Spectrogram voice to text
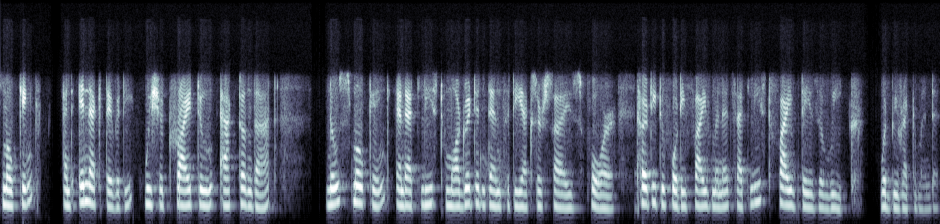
smoking and inactivity, we should try to act on that. No smoking and at least moderate intensity exercise for 30 to 45 minutes, at least five days a week would be recommended.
